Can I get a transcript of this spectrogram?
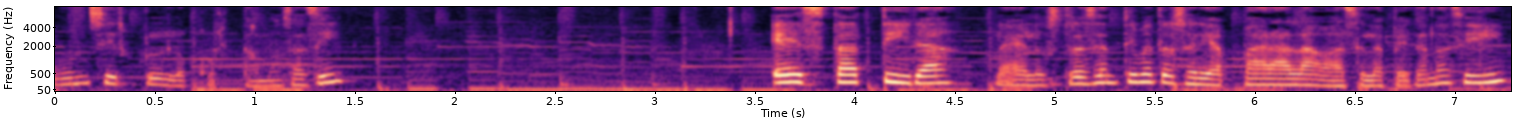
un círculo y lo cortamos así esta tira, la de los 3 centímetros, sería para la base, la pegan así.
